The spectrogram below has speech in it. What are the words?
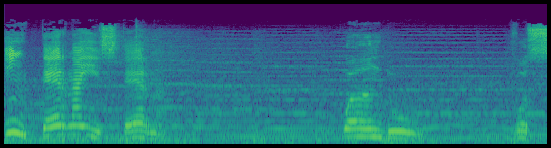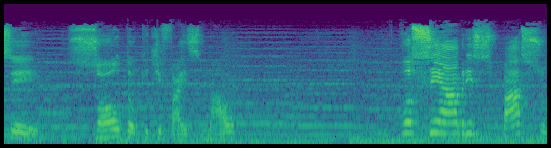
interna e externa quando você solta o que te faz mal, você abre espaço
